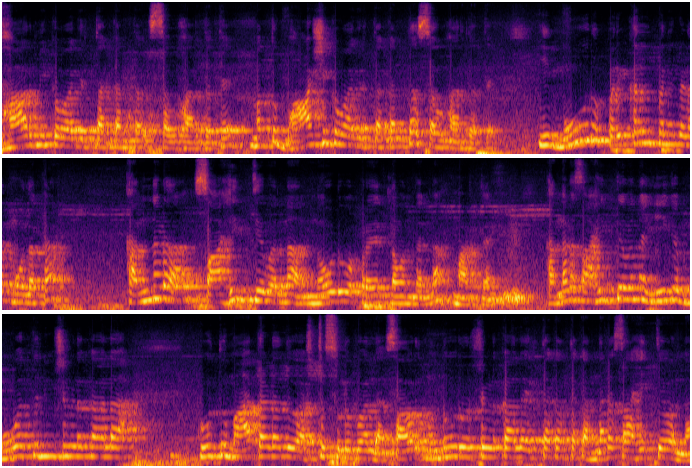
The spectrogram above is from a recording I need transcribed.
ಧಾರ್ಮಿಕವಾಗಿರ್ತಕ್ಕಂಥ ಸೌಹಾರ್ದತೆ ಮತ್ತು ಭಾಷಿಕವಾಗಿರ್ತಕ್ಕಂಥ ಸೌಹಾರ್ದತೆ. ಈ ಮೂರು ಪರಿಕಲ್ಪನೆಗಳ ಮೂಲಕ ಕನ್ನಡ ಸಾಹಿತ್ಯವನ್ನು ನೋಡುವ ಪ್ರಯತ್ನವೊಂದನ್ನು ಮಾಡ್ತೇನೆ. ಕನ್ನಡ ಸಾಹಿತ್ಯವನ್ನು ಹೀಗೆ ಮೂವತ್ತು ನಿಮಿಷಗಳ ಕಾಲ ಕೂತು ಮಾತಾಡೋದು ಅಷ್ಟು ಸುಲಭ ಅಲ್ಲ ಸಾವಿರದ ಮುನ್ನೂರು ವರ್ಷಗಳ ಕಾಲ ಇರ್ತಕ್ಕಂಥ ಕನ್ನಡ ಸಾಹಿತ್ಯವನ್ನು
